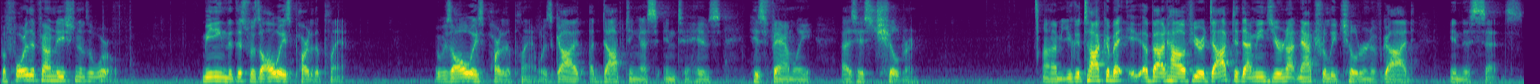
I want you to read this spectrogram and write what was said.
before the foundation of the world, meaning that this was always part of the plan. It was always part of the plan, was God adopting us into his, his family as his children. Um, you could talk about, about how if you're adopted, that means you're not naturally children of God in this sense.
